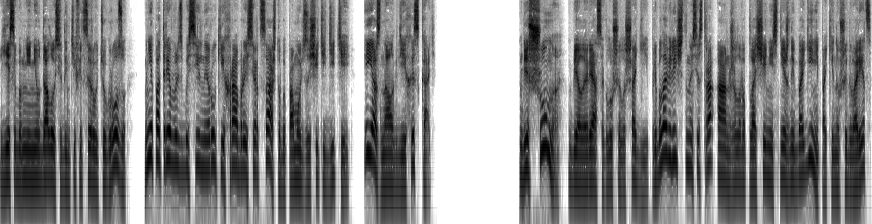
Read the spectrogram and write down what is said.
Если бы мне не удалось идентифицировать угрозу, мне потребовались бы сильные руки и храбрые сердца, чтобы помочь защитить детей, и я знал, где их искать. Бесшумно, белая ряса глушила шаги, прибыла величественная сестра Анжела, воплощение снежной богини, покинувшей дворец,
